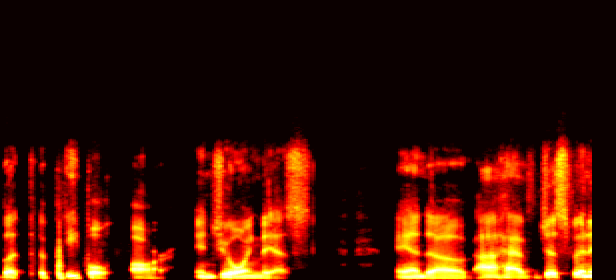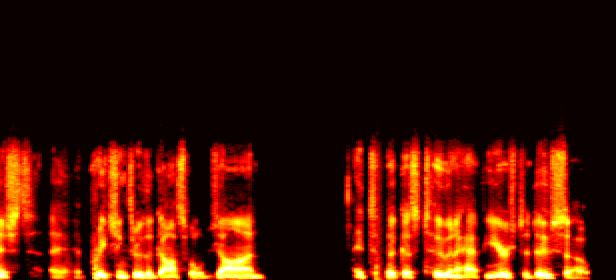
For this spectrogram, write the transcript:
but the people are enjoying this. And uh, I have just finished uh, preaching through the Gospel of John. It took us two and a half years to do so.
